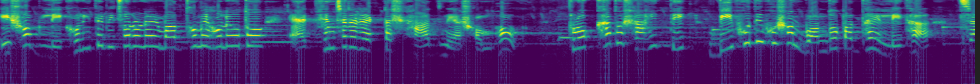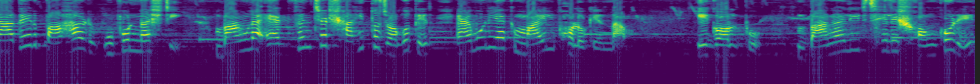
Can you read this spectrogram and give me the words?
এসব লেখনীতে বিচরণের মাধ্যমে হলেও তো অ্যাডভেঞ্চারের একটা স্বাদ নেওয়া সম্ভব। প্রখ্যাত সাহিত্যিক বিভূতিভূষণ বন্দ্যোপাধ্যায়ের লেখা চাঁদের পাহাড় উপন্যাসটি বাংলা অ্যাডভেঞ্চার সাহিত্য জগতের এমনই এক মাইল ফলকের নাম। এ গল্প বাঙালির ছেলে শঙ্করের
